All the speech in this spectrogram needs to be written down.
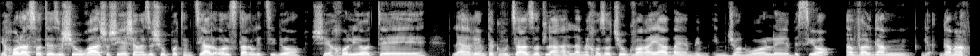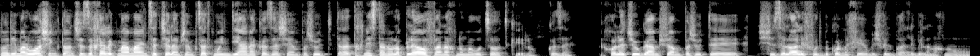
יכול לעשות איזשהו רעש, או שיש שם איזשהו פוטנציאל אולסטאר לצידו, שיכול להיות... אה, להרים את הקבוצה הזאת למחוזות שהוא כבר היה בהם עם, עם ג'ון וול אה, בשיאו, אבל גם, גם אנחנו יודעים על וושינגטון שזה חלק מה mindset שלהם, שהם קצת כמו אינדיאנה כזה, שהם פשוט, תכניס אותנו לפלייאוף ואנחנו מרוצות, כאילו, כזה. יכול להיות שהוא גם שם פשוט, אה, שזה לא אליפות בכל מחיר בשביל ברדלי ביל, אנחנו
